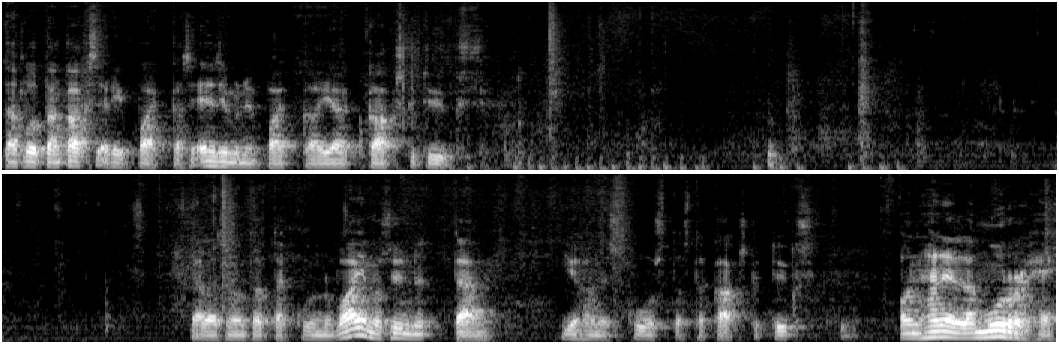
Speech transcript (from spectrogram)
täältä luetaan kaksi eri paikkaa. Se ensimmäinen paikka on jää 21. Täällä sanotaan, että kun vaimo synnyttää, Johannes 16.21, on hänellä murhe,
